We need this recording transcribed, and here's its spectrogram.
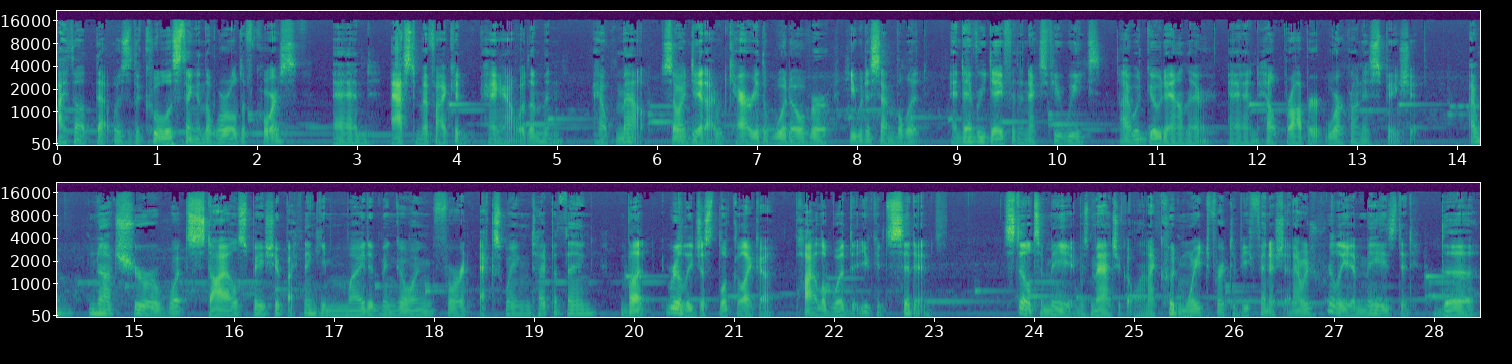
I thought that was the coolest thing in the world, of course, and asked him if I could hang out with him and help him out. So I did. I would carry the wood over, he would assemble it, and every day for the next few weeks, I would go down there and help Robert work on his spaceship. I'm not sure what style spaceship. I think he might have been going for an X Wing type of thing, but really just looked like a pile of wood that you could sit in. Still, to me, it was magical, and I couldn't wait for it to be finished, and I was really amazed at the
